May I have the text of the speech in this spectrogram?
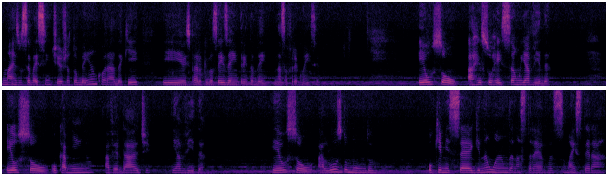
mais você vai sentir. Eu já estou bem ancorada aqui e eu espero que vocês entrem também nessa frequência. Eu sou a ressurreição e a vida. Eu sou o caminho, a verdade e a vida. Eu sou a luz do mundo. O que me segue não anda nas trevas, mas terá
